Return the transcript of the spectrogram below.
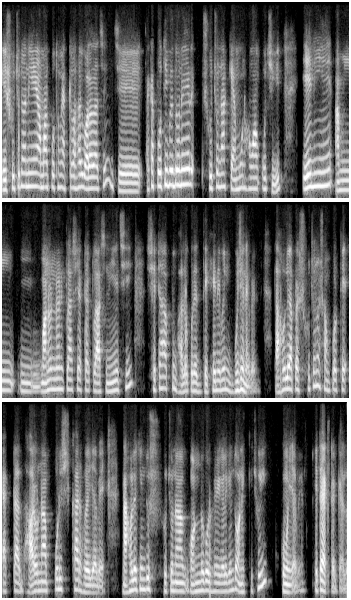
এই সূচনা নিয়ে আমার প্রথমে একটা কথাই বলার আছে যে, একটা প্রতিবেদনের সূচনা কেমন হওয়া উচিত, এ নিয়ে আমি মানোন্নয়ন ক্লাসে একটা ক্লাস নিয়েছি, সেটা আপনি ভালো করে দেখে নেবেন, বুঝে নেবেন। তাহলে আপনার সূচনা সম্পর্কে একটা ধারণা পরিষ্কার হয়ে যাবে। না হলে কিন্তু সূচনা গন্ডগোল হয়ে গেলে কিন্তু অনেক কিছুই কমে যাবে। এটা একটা গেল।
